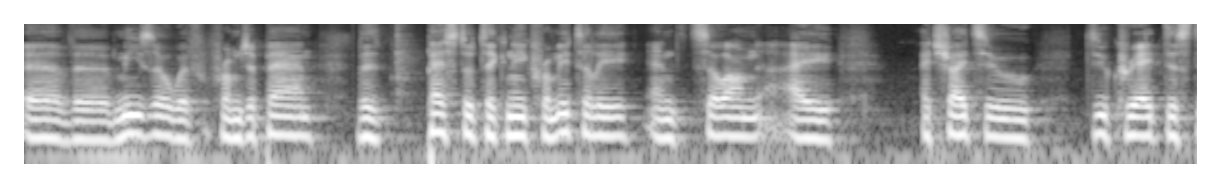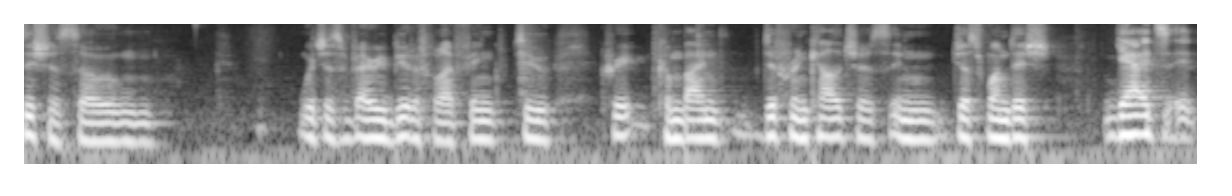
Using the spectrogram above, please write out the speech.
Uh, the miso with from Japan, the pesto technique from Italy, and so on. I I try to to create these dishes, so which is very beautiful. I think to combine different cultures in just one dish. Yeah, it's it,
